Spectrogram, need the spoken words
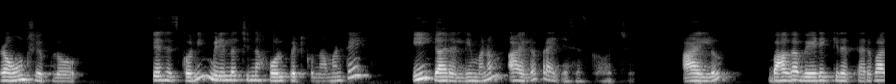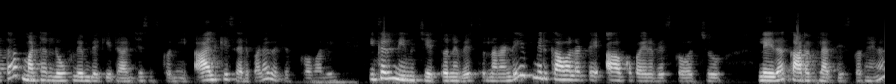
రౌండ్ షేప్లో చేసేసుకొని మిడిల్లో చిన్న హోల్ పెట్టుకున్నామంటే ఈ గారెల్ని మనం ఆయిల్లో ఫ్రై చేసేసుకోవచ్చు. ఆయిల్ బాగా వేడెక్కిన తర్వాత మటన్లో ఫ్లేమ్లోకి టర్న్ చేసేసుకొని ఆయిల్కి సరిపడా వేసేసుకోవాలి. ఇక్కడ నేను చేత్తోనే వేస్తున్నానండి. మీరు కావాలంటే ఆకు పైన వేసుకోవచ్చు లేదా కాటన్ క్లాత్ తీసుకొని అయినా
